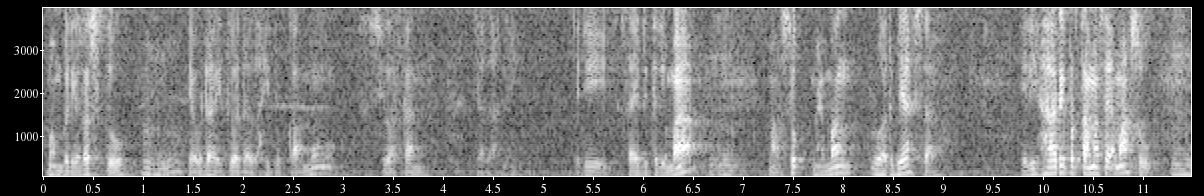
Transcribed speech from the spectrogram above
memberi restu, mm-hmm. ya udah itu adalah hidup kamu, silakan jalani. Jadi saya diterima, hmm. masuk memang luar biasa. Jadi hari pertama saya masuk, hmm.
